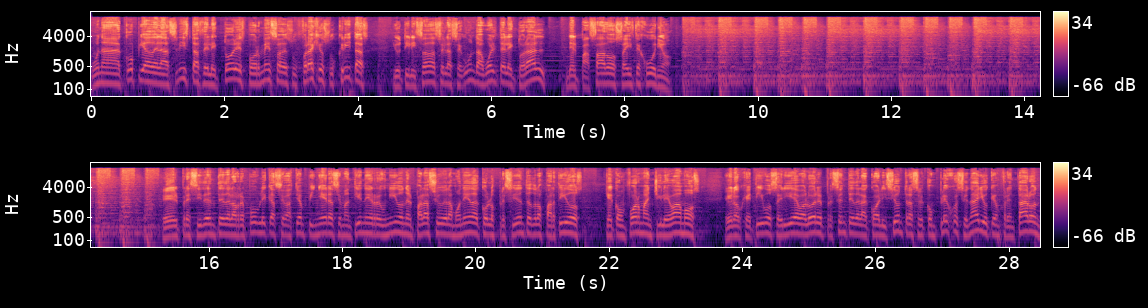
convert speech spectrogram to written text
una copia de las listas de electores por mesa de sufragio suscritas y utilizadas en la segunda vuelta electoral del pasado 6 de junio. El presidente de la República, Sebastián Piñera, se mantiene reunido en el Palacio de la Moneda con los presidentes de los partidos que conforman Chile Vamos. El objetivo sería evaluar el presente de la coalición tras el complejo escenario que enfrentaron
